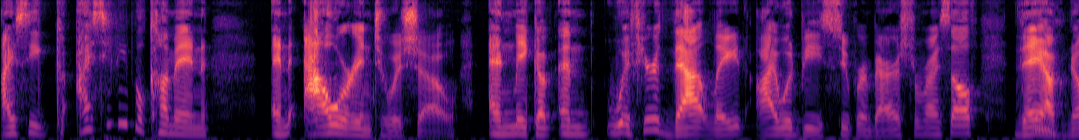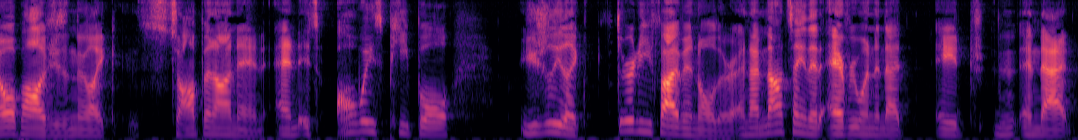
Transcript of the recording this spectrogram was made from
I see I see people come in an hour into a show and make up and if you're that late, I would be super embarrassed for myself. They Yeah. have no apologies and they're like stomping on in and it's always people usually like 35 and older and I'm not saying that everyone in that age in that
